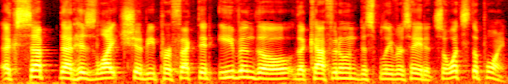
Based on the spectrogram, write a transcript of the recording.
except that his light should be perfected, even though the kafirun disbelievers hate it. So, what's the point?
